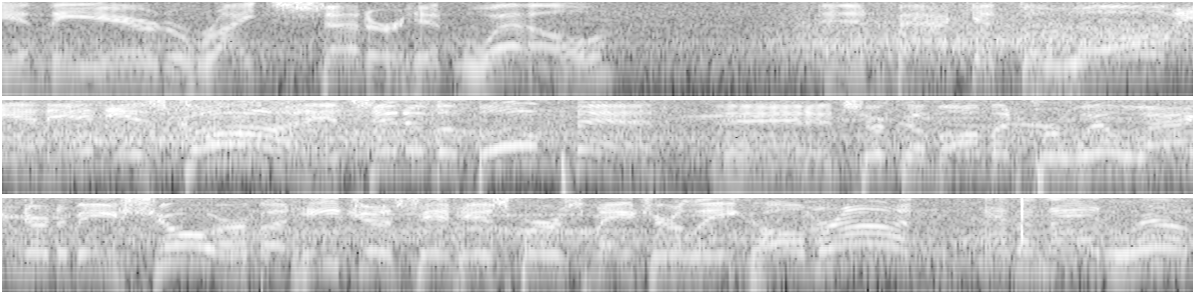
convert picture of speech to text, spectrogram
in the air to right center, hit well. And back at the wall, and it is gone. It's into the bullpen. And it took a moment for Will Wagner to be sure, but he just hit his first major league home run. Have a night, Will.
